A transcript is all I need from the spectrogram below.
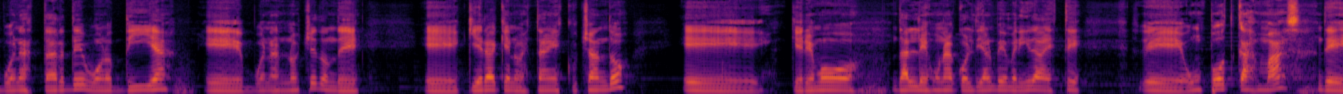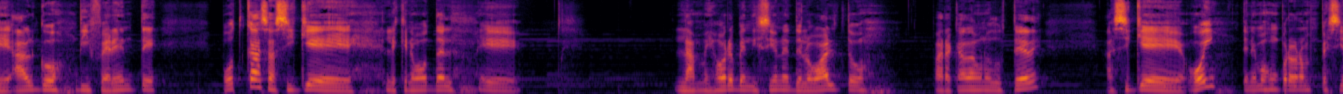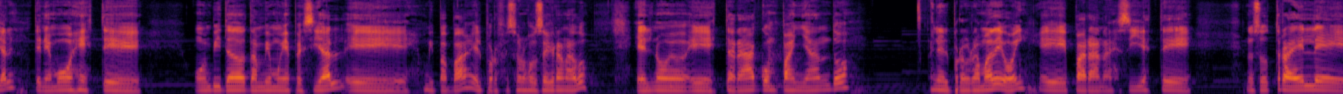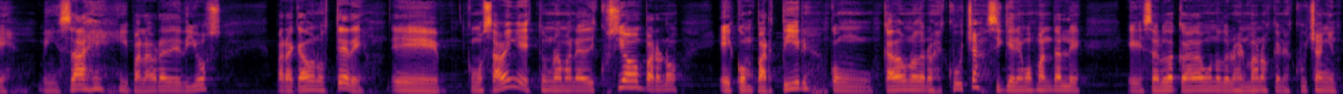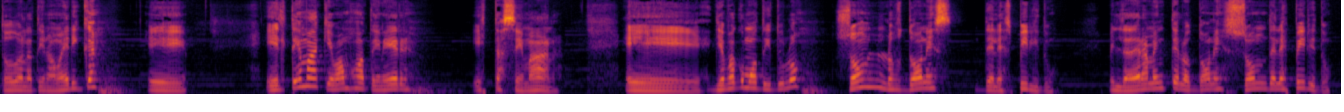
buenas tardes, buenos días, eh, buenas noches, donde eh, quiera que nos están escuchando. queremos darles una cordial bienvenida a este, un podcast más de algo diferente podcast, así que les queremos dar las mejores bendiciones de lo alto para cada uno de ustedes. Así que hoy tenemos un programa especial. Tenemos este un invitado también muy especial, eh, mi papá, el profesor José Granado. Él nos eh, estará acompañando en el programa de hoy eh, para así este, nosotros traerle mensajes y palabra de Dios para cada uno de ustedes. como saben, esto es una manera de discusión para no compartir con cada uno de los escuchas. Si queremos mandarle eh, saludo a cada uno de los hermanos que nos escuchan en toda Latinoamérica. El tema que vamos a tener esta semana eh, lleva como título Son los dones del Espíritu. Verdaderamente los dones son del Espíritu.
